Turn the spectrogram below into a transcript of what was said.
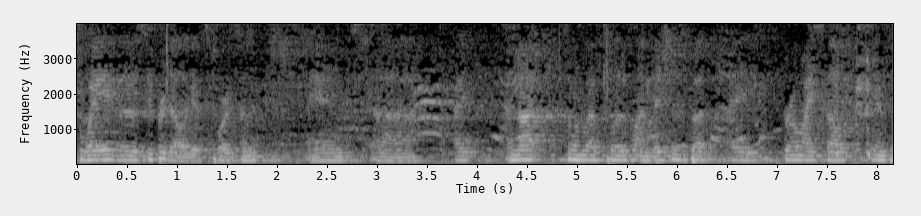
sway the superdelegates towards him. And uh, I, I'm not someone who has political ambitions, but I throw myself into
